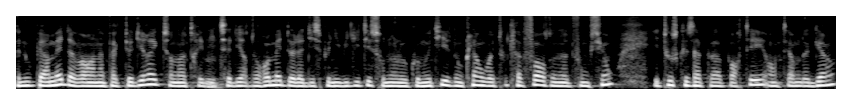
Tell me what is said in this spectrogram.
va nous permettre d'avoir un impact direct sur notre EBIT, mm. c'est-à-dire de remettre de la disponibilité sur nos locomotives. Donc là, on voit toute la force de notre fonction et tout ce que ça peut apporter en termes de gains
